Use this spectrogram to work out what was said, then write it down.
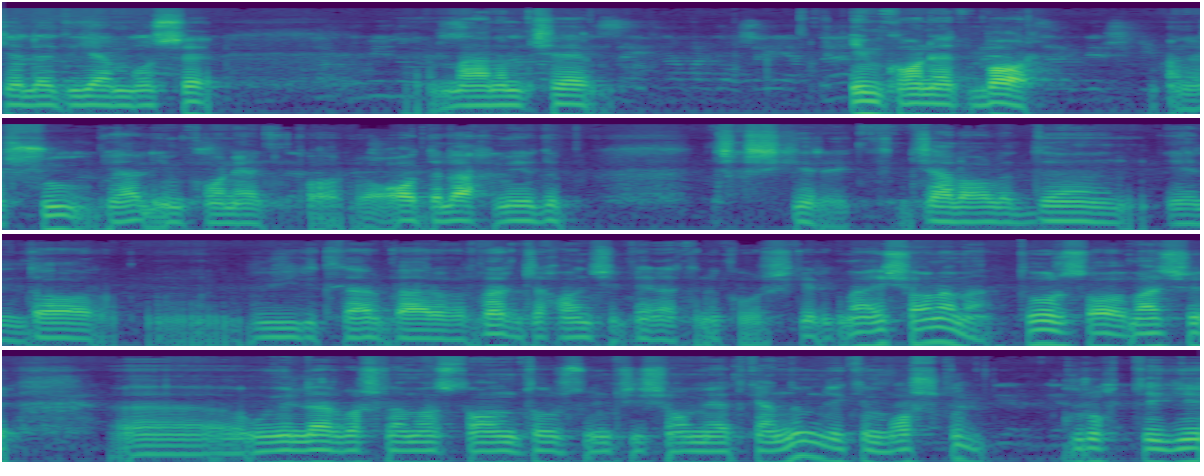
keladigan bo'lsa manimcha imkoniyat bor. Mana shu gal imkoniyat bor. Va odil ahmedov chiqishi kerak. Jaloliddin eldor bu yigitlar baribir bir jahon chempionatini ko'rishi kerak. Man ishonaman. To'g'risi mana shu e, o'yinlar boshlanmasdan to'g'risi uncha ishonmayotgandim lekin boshqa guruhdagi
